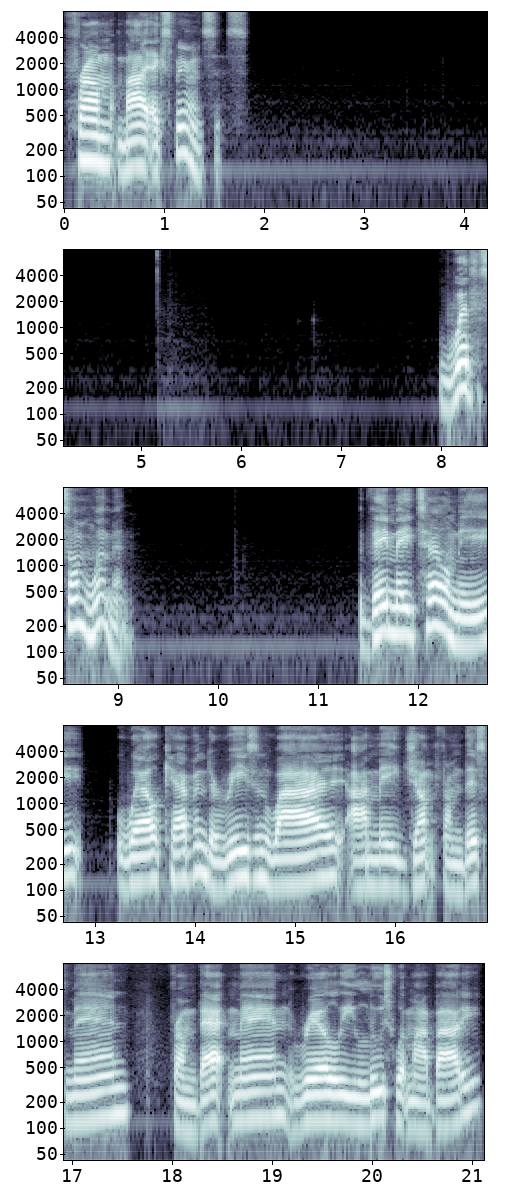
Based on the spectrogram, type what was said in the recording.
from my experiences. With some women. they may tell me, well, Kevin, the reason why I may jump from this man, from that man, really loose with my body,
